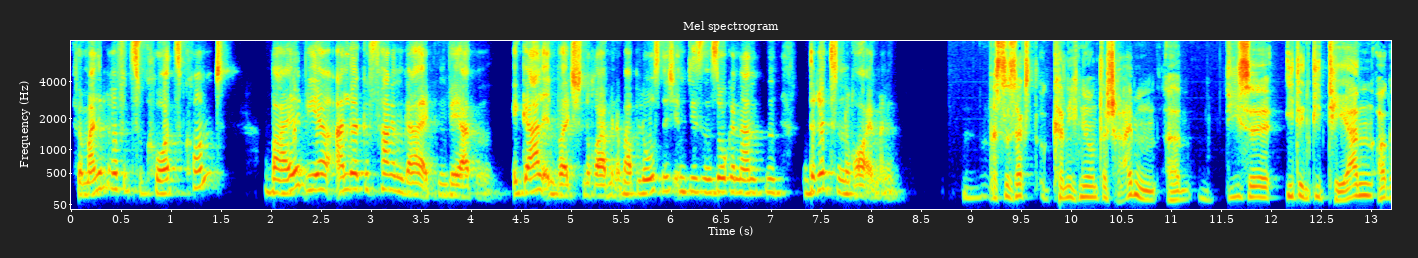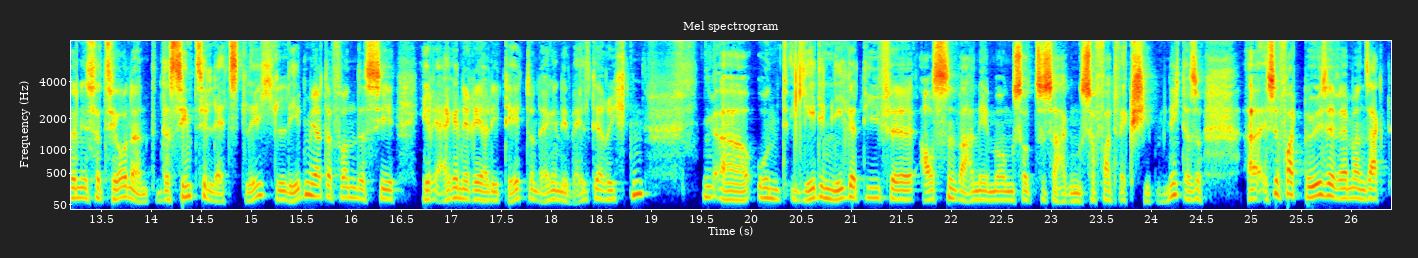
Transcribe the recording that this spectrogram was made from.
für meine Begriffe zu kurz kommt weil wir alle gefangen gehalten werden, egal in welchen Räumen, aber bloß nicht in diesen sogenannten dritten Räumen. Was du sagst, kann ich nur unterschreiben. Ähm, diese identitären Organisationen, das sind sie letztlich, leben ja davon, dass sie ihre eigene Realität und eigene Welt errichten. Äh, und jede negative Außenwahrnehmung sozusagen sofort wegschieben. Nicht? Also äh, sofort böse, wenn man sagt,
